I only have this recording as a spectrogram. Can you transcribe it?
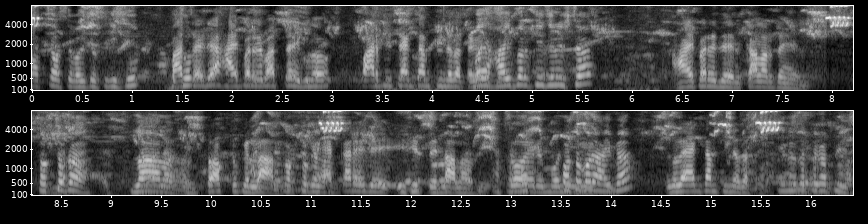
বাচ্চা আছে ভাই কাছে। কিছু বাচ্চা এটা হাইপারের বাচ্চা এগুলো পার পিস একদম তিন হাজার টাকা। ভাই হাইপার কি জিনিসটা? হাইপারে দেন কালার দেখেন। চকচকা লাল আছে। টকটকে লাল। টকটকে। একবারে যে ইসিতে লাল হবে। কত করে হাইপার এগুলো একদম তিন হাজার টাকা। তিন হাজার টাকা পিস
